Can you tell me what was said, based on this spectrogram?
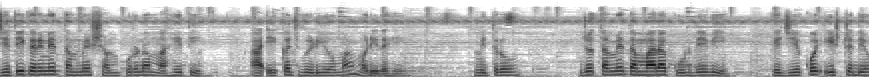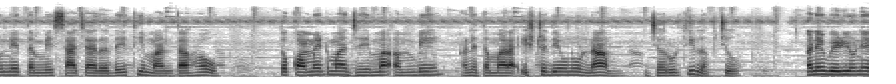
જેથી કરીને તમને સંપૂર્ણ માહિતી આ એક જ વિડીયોમાં મળી રહે. મિત્રો, જો તમે તમારા કુળદેવી કે જે કોઈ ઈષ્ટદેવને તમે સાચા હૃદયથી માનતા હોવ, તો કોમેન્ટમાં જય મા અંબે અને તમારા ઈષ્ટદેવનું નામ જરૂરથી લખજો. અને વિડીયોને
